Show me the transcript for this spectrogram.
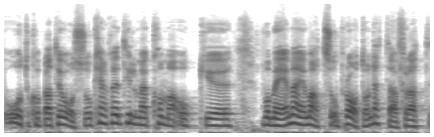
återkoppla till oss och kanske till och med komma och vara med mig och Mats och prata om detta för att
